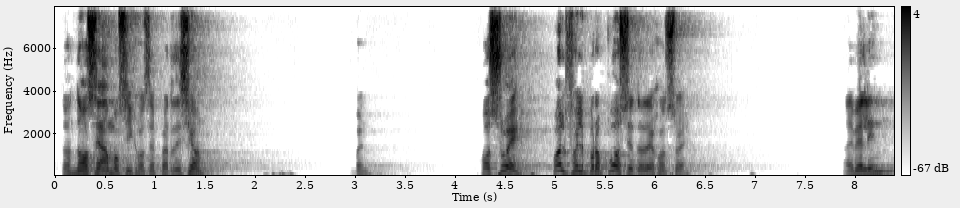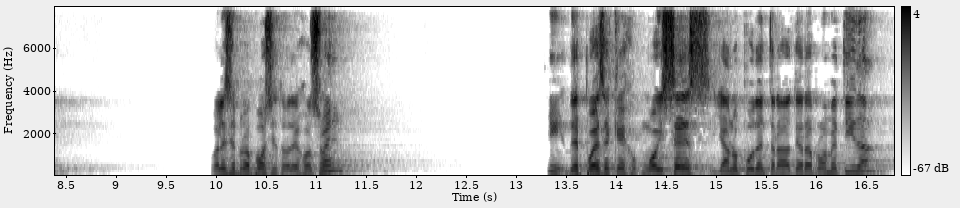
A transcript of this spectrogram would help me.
Entonces no seamos hijos de perdición. Bueno, Josué, ¿cuál fue el propósito de Josué? Belín? ¿Cuál es el propósito de Josué? Y después de que Moisés ya no pudo entrar a la tierra prometida,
